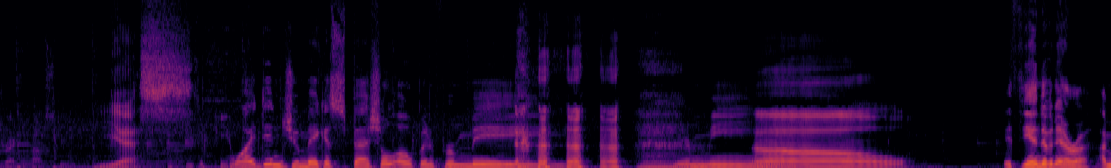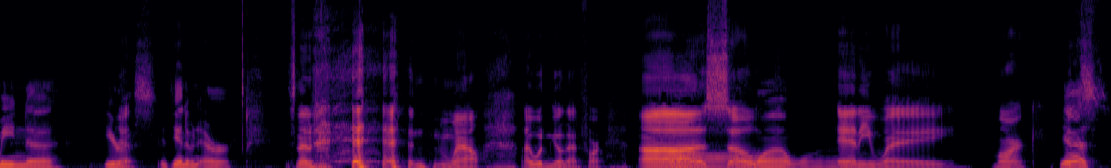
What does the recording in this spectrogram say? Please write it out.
Trek. Yes. He's a peon. Why didn't you make a special open for me? You're mean. Oh. it's the end of an era. I mean, uh, era. Yes. It's the end of an era. It's not. well, I wouldn't go that far. Uh, Aw, so, wah, wah. anyway, Mark. Yes. It's,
